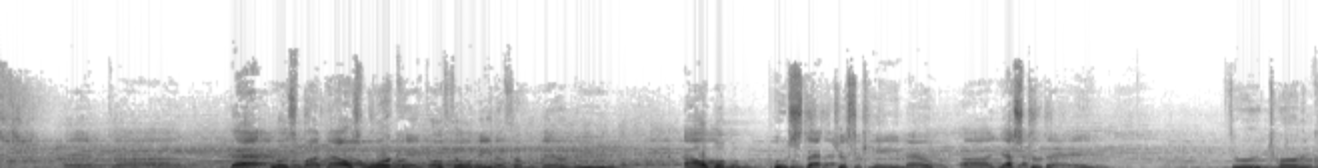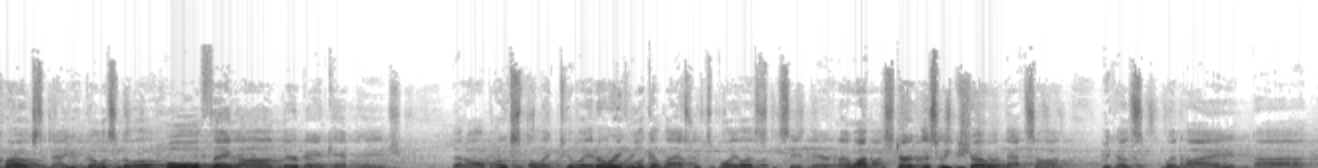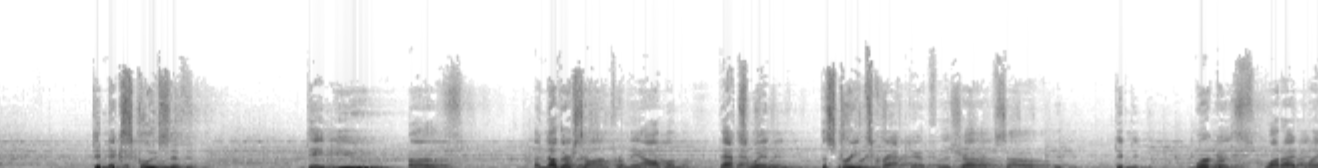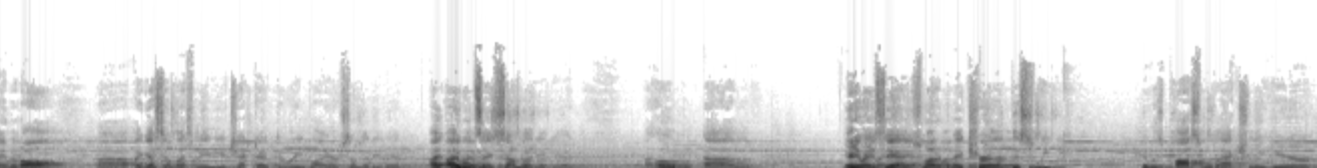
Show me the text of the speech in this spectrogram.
That was my pal's War Cake, O Philomena, from their new album Poos that just came out uh, yesterday through Turn and Crow. So now you can go listen to the whole thing on their Bandcamp page that I'll post a link to later, or you can look at last week's playlist and see it there. And I wanted to start this week's show with that song because when I uh, did an exclusive debut of another song from the album, that's when the streams cracked out for the show. So it didn't work as what I'd planned at all. Uh, I guess unless maybe you checked out the replay or somebody did. I, I would say somebody did. I hope. Um, anyway, so yeah, I just wanted to make sure that this week it was possible to actually hear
